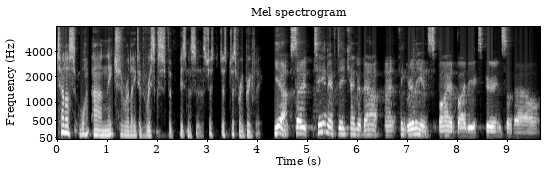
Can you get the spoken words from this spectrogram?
tell us what are nature-related risks for businesses? Just, just, just very briefly. Yeah, so TNFD came about, I think, really inspired by the experience of our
